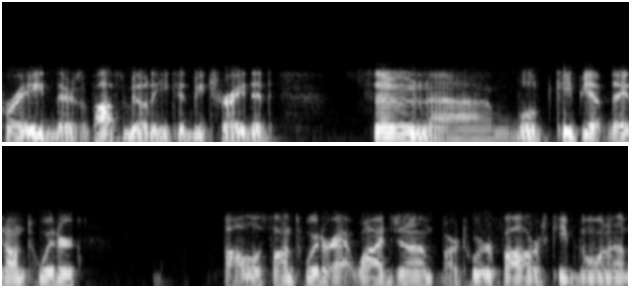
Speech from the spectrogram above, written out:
trade, there's a possibility he could be traded soon. Uh, we'll keep you updated on Twitter. Follow us on Twitter at YJump. Our Twitter followers keep going up,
